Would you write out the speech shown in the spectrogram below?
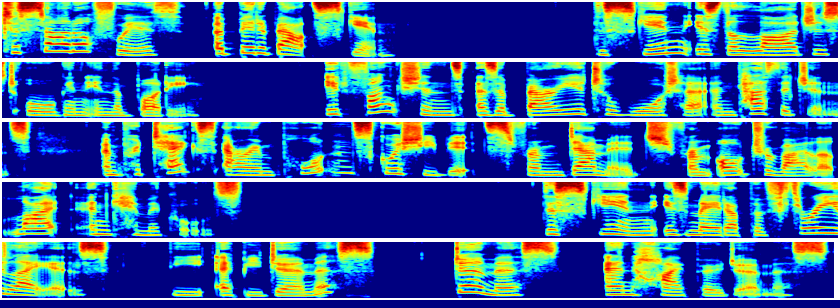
To start off with, a bit about skin. The skin is the largest organ in the body. It functions as a barrier to water and pathogens and protects our important squishy bits from damage from ultraviolet light and chemicals. The skin is made up of three layers the epidermis, dermis, and hypodermis.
